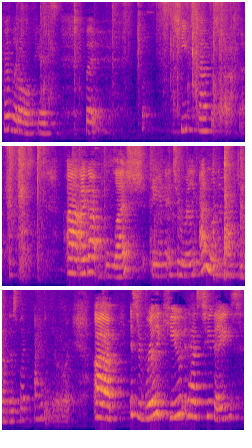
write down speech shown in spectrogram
for little kids. But cheap stuff is cheap stuff. Uh, I got blush, and it's a really, I love the packaging of this, but I have to throw it away. Uh, it's really cute. It has two things.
